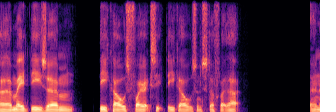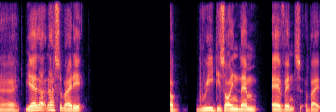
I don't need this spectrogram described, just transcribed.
uh, made these um, decals, fire exit decals, and stuff like that. And uh, yeah, that that's about it. I redesigned them air vents about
